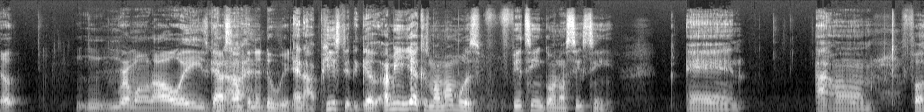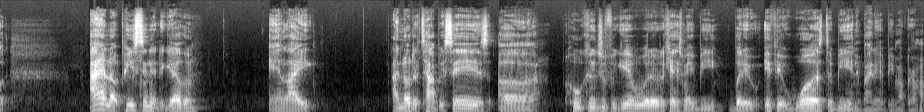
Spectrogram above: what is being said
Yep. Mm, Grandma always got And I- something to do with it. And I pieced it together. I mean, yeah, because my mom was 15 going on 16. And I um fuck. I ended up piecing it together. And like I know the topic says uh who could you forgive or whatever the case may be. But it, if it was to be anybody, it'd be my grandma.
